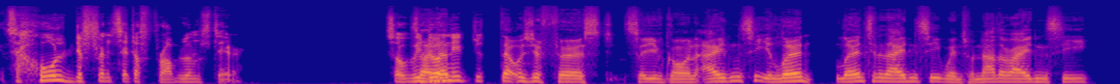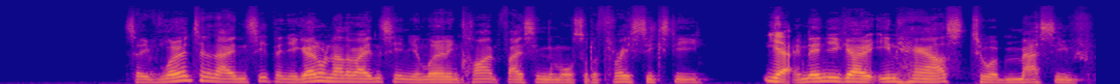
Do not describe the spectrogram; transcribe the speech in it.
it's a whole different set of problems there. So we So don't need to. That was your first. So you've gone agency. You learned learned in an agency. Went to another agency. So you've learned in an agency. Then you go to another agency and you're learning client facing, the more sort of 360. Yeah. And then you go in house to a massive.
